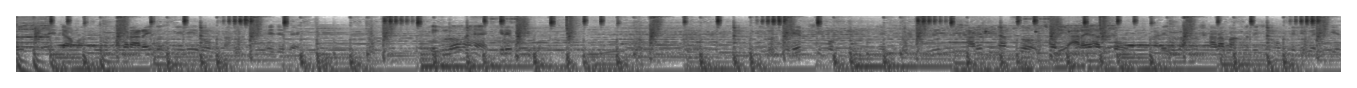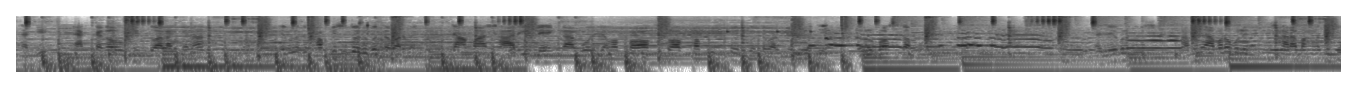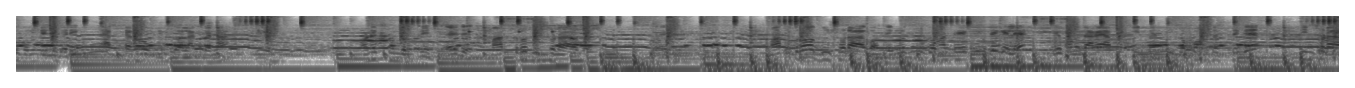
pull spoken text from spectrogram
সরি, আড়াই হাত কম। আর এগুলো আমরা সারা বাংলাদেশে হোম ডেলিভারি দিয়ে থাকি। এক টাকাও কিন্তু লাগবে না। এগুলোতে সব কিছু তৈরি করতে পারবেন। জামা, শাড়ি, লেহেঙ্গা, গোল জামা ফ্রক টপ সব কিছু তৈরি করতে পারবেন এগুলো বস কাপড় এই যে এগুলো কিন্তু আমি আবারও বলে দিচ্ছি, সারা বাংলাদেশে হোম ডেলিভারি এক টাকাও কিন্তু লাগবে না। অনেক সুন্দর প্রিন্ট এই যে মাত্র দুশো টাকা মাত্র দুশো টাকা এগুলো কিন্তু দোকান থেকে কিনতে গেলে যে কোনো জায়গায়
